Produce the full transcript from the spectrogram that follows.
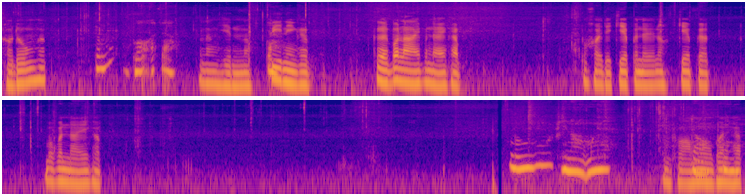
เขาดงครับกำลังเหมาะจ้ะกำลังเห็นเนาะจ้ะปีนี้ครับ เกิดบ่หลายปานใดครับบ่ค่อยได้เก็บปานใดเนาะเก็บแบบบ่ปานใดครับบูพี่น้องมึงเนี่ยพอหมูเพิ่นครับ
